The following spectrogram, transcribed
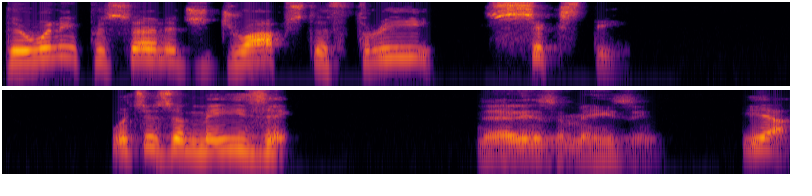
their winning percentage drops to 360, which is amazing. That is amazing. Yeah.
